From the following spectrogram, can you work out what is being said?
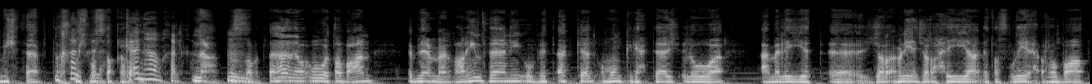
مش ثابتة مش مخلخلة مستقرة. كأنها مخلخلة. نعم بالضبط. فهذا هو طبعا بنعمل رنين ثاني وبنتأكد وممكن يحتاج اللي هو عملية آه، جر... عملية جراحية لتصليح الرباط.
